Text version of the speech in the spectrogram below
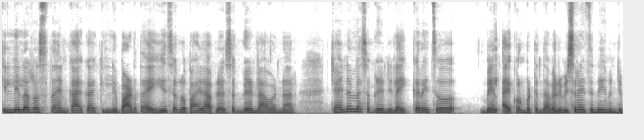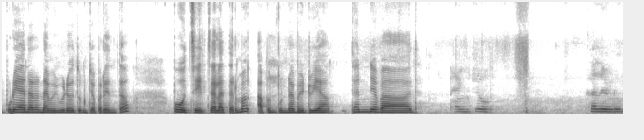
किल्लेला रस्ता आहे आणि काय काय किल्ले पाडताय हे सगळं पाहायला आपल्याला सगळ्यांना आवडणार. चॅनलला सगळ्यांनी लाईक करायचं बेल आयकॉन बटन दाबायला विसरायचं नाही म्हणजे पुढे येणारा नवीन व्हिडिओ तुमच्यापर्यंत पोहोचेल. चला तर मग आपण पुन्हा भेटूया. धन्यवाद. थँक्यू हॅलो एवढं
